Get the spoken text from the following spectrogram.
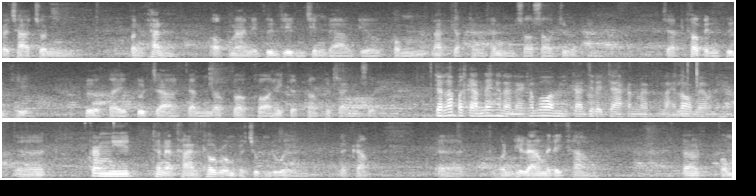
ประชาชนบางท่านออกมาในพื้นที่ของเชียงดาว เดี๋ยวผมนัดกับทางท่านสสจุลพันธ์จะเข้าไปในพื้นที่เพื่อไปพูดจากัน แล้วก็ขอให้เกิดความเข้าใจในส่วน จะรับประกันได้ขนาดไหนครับ เพราะว่ามีการเจรจากันมาหลายรอบแล้วนะครับ เอ่อครั้งนี้ธนาคารเข้าร่วมประชุมด้วยนะครับเอ่อคนที่แล้วไม่ได้เข้าแล้วผม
